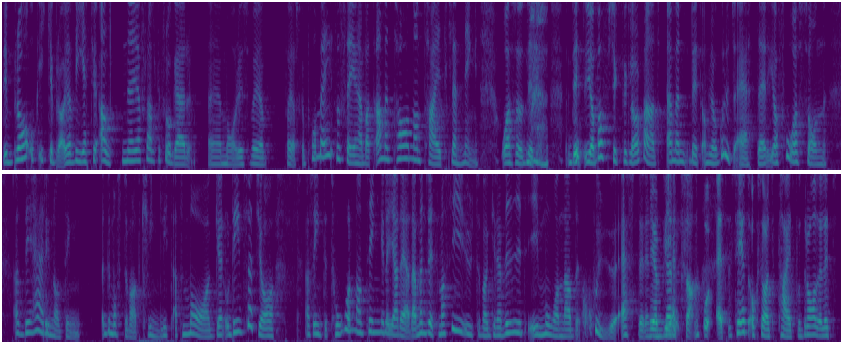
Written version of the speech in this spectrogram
det är bra och icke bra. Jag vet ju alltid när jag får alltid frågar eh, Marius vad jag vad jag ska på mig så säger han bara att ah, men ta någon tight klänning. Och alltså det, det, jag bara försöker förklara för honom att ah, men det, om jag går ut och äter, jag får sån, alltså det här är någonting det måste vara ett kvinnligt, att magen och det är inte så att jag alltså inte tål någonting eller jada jada. Men du vet, man ser ju ut att vara gravid i månad sju efter en middag liksom. Och ett, säg att du också har ett tight fodral eller ett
